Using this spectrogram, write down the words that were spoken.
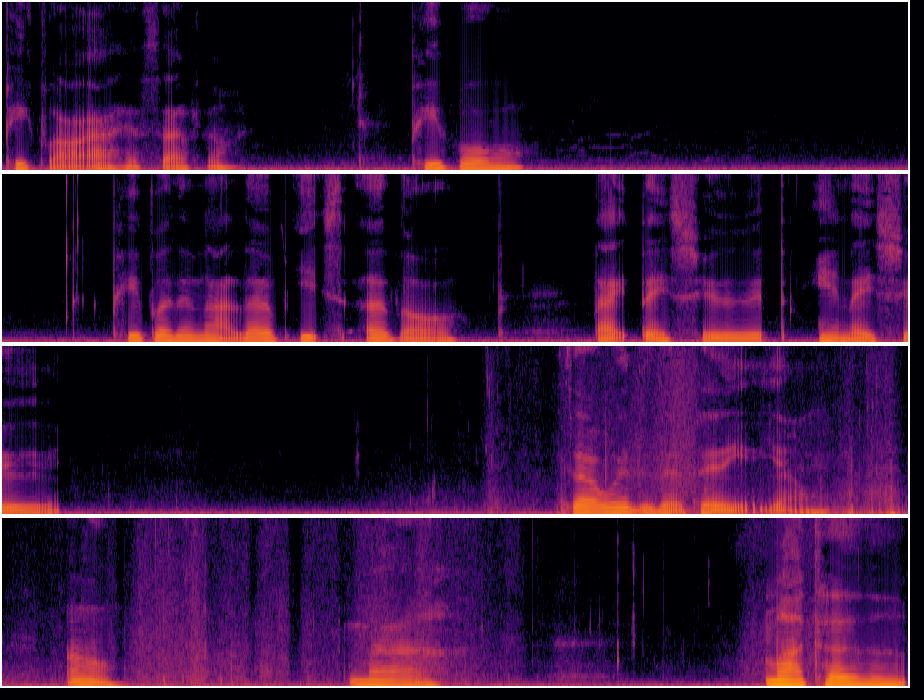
people are out here suffering. People people do not love each other like they should and they should. So what does that tell you, y'all? Um my my cousin,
